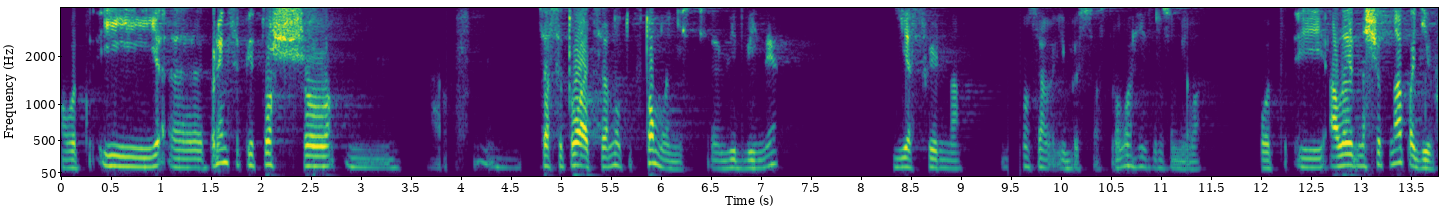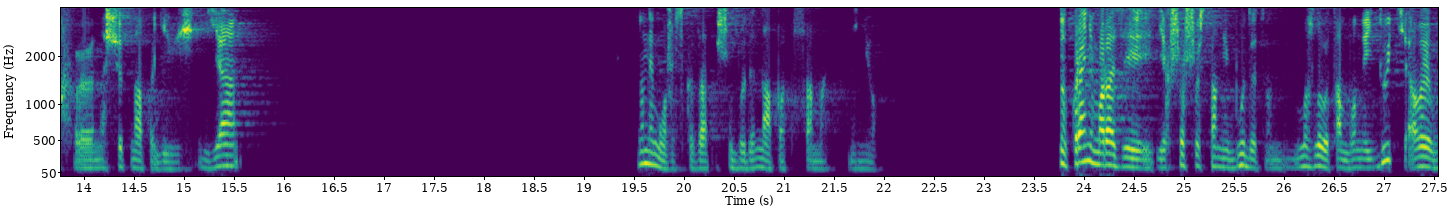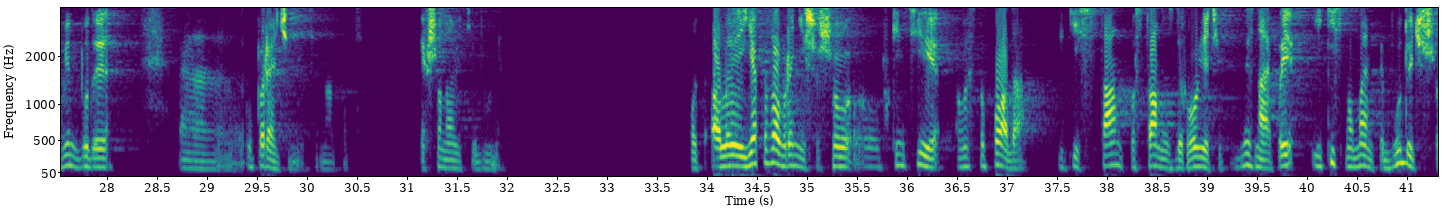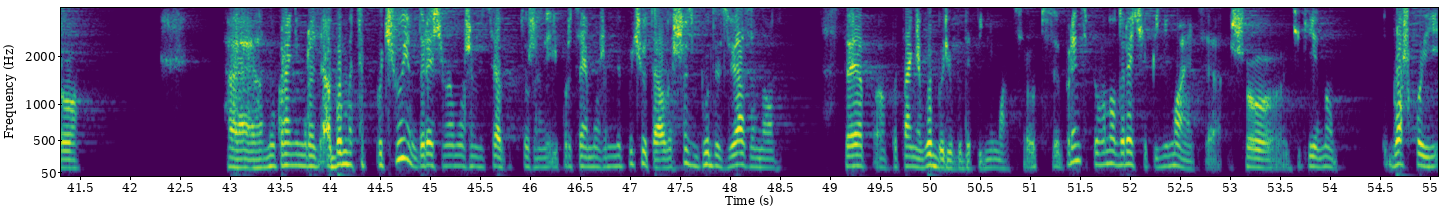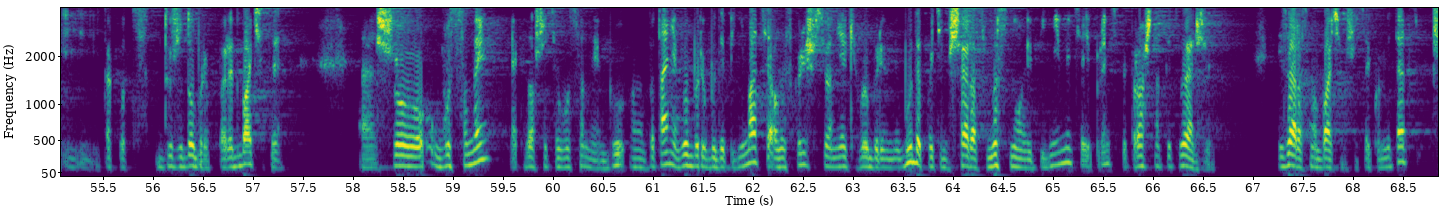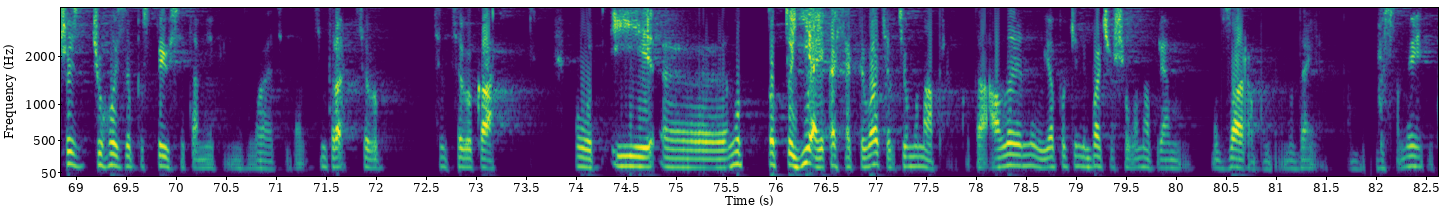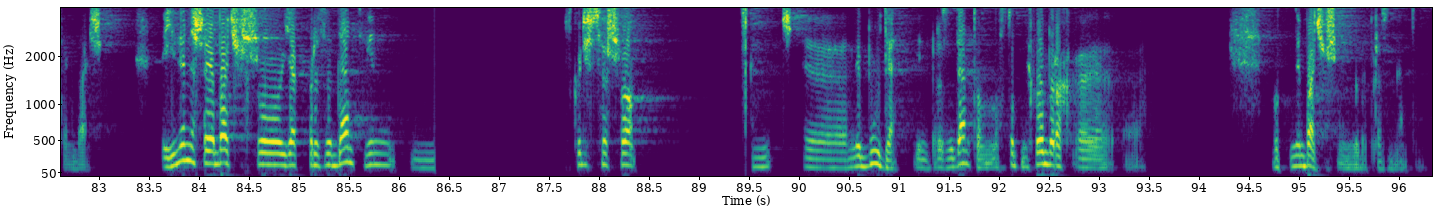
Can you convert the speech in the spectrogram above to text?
От, і, е, в принципі, то, що ця ситуація, ну, втомленість від війни є сильна. Ну, це і без астрології зрозуміло. От, і, але насчет нападів, е, насчет нападів, я ну, не можу сказати, що буде напад саме на нього. Ну, в крайньому разі, якщо щось там і буде, то можливо там вони йдуть, але він буде е, упереджений цей напад, якщо навіть і буде. От, але я казав раніше, що в кінці листопада якийсь стан по стану здоров'я, чи не знаю, якісь моменти будуть, що е, ну, в крайньому разі, або ми це почуємо, до речі, ми можемо це теж і про це можемо не почути, але щось буде зв'язано те е, питання виборів буде підніматися. От, в принципі, воно, до речі, піднімається, що тільки ну, важко і, так от дуже добре передбачити. е, Що восени, я казав, що це восени, е, питання виборів буде підніматися, але скоріше всього ніяких виборів не буде. Потім ще раз весною підніметься, і в принципі Прашна підтверджує. І зараз ми бачимо, що цей комітет щось чогось запустився, там як він називається, да, ЦВК. От і е, ну, тобто є якась активація в цьому напрямку, та, але ну я поки не бачу, що вона прям от зараз буде на день, там восени і так далі. Єдине, що я бачу, що як президент він м, скоріш що е, не буде він президентом в наступних виборах. Е, е, от не бачу, що він буде президентом.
